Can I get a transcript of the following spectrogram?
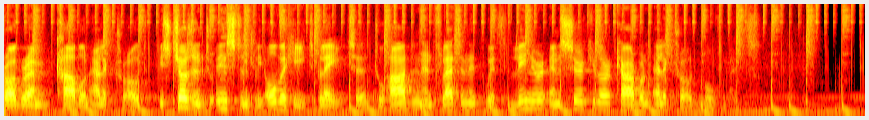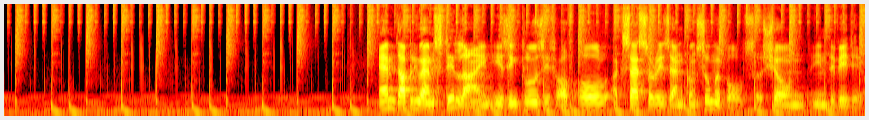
program carbon electrode is chosen to instantly overheat plate eh, to harden and flatten it with linear and circular carbon electrode movements. MWM Steel line is inclusive of all accessories and consumables eh, shown in the video.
